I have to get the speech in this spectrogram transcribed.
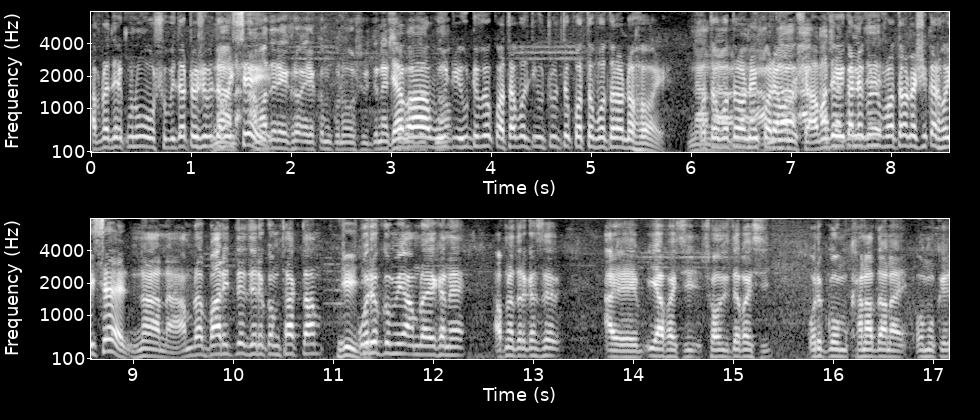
আপনাদের কোনো অসুবিধা টসুবিধা হয়েছে? আমাদের এরকম- কোনো অসুবিধা নেই। বা ইউটিউবে কথা বলছি ইউটিউবে তো কত প্রতারণা হয়। না, কত প্রতারণা করে মানুষ। আমাদের এখানে কোনো প্রতারণা শিকার হয়েছে না না আমরা বাড়িতে যেরকম থাকতাম। ওইরকমই আমরা এখানে আপনাদের কাছে ইয়া পাইছি সহযোগিতা পাইছি। ওরকম খানা দানায় অমুকের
